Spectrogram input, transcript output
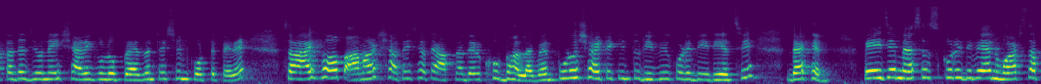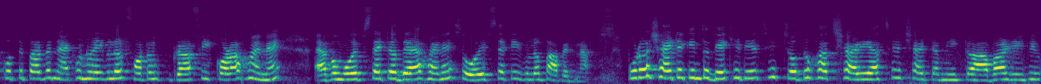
আপনাদের জন্য এই শাড়িগুলো প্রেজেন্টেশন করতে পেরে। সো আই হোপ আমার সাথে সাথে আপনাদের খুব ভালো লাগবে। পুরো শাড়িটা কিন্তু রিভিউ করে দিয়ে দিয়েছি। দেখেন, পেজে মেসেজ করে দিবেন হোয়াটসঅ্যাপ করতে পারবেন। এখনও এগুলোর ফটোগ্রাফি করা হয় নাই এবং ওয়েবসাইটও দেওয়া হয় নাই সো ওয়েবসাইটে এগুলো পাবেন না। পুরো শাড়িটা কিন্তু দেখে দিয়েছি, চোদ্দ হাত শাড়ি আছে। শাড়িটা আমি একটু আবার রিভিউ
